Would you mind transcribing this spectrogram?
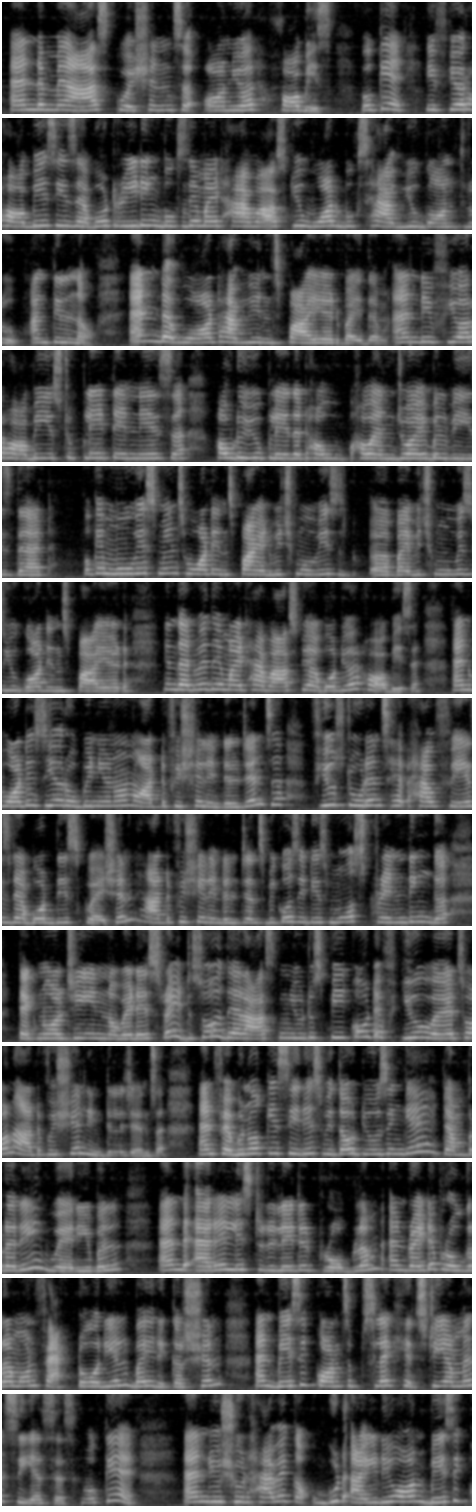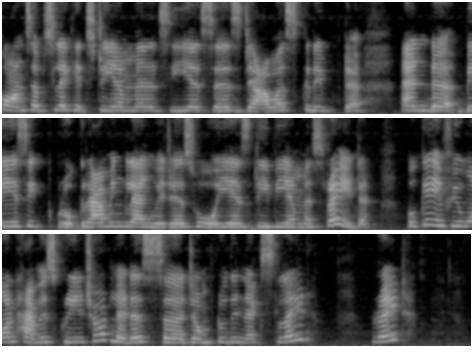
And may ask questions on your hobbies okay if your hobbies is about reading books they might have asked you what books have you gone through until now? And what have you inspired by them? And if your hobby is to play tennis how do you play that? How how enjoyable is that okay movies means what inspired which movies uh, by which movies you got inspired. In that way they might have asked you about your hobbies. And what is your opinion on artificial intelligence? Few students ha have faced about this question artificial intelligence because it is most trending uh, technology in nowadays right? So they are asking you to speak out a few words on artificial intelligence. And fibonacci series without using a temporary variable and array list related problem and write a program on factorial by recursion and basic concepts like HTML, CSS. Okay. And you should have a good idea on basic concepts like HTML, CSS, JavaScript and uh, basic programming languages, OS, DBMS, right? Okay, if you want have a screenshot, let us uh, jump to the next slide, right?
